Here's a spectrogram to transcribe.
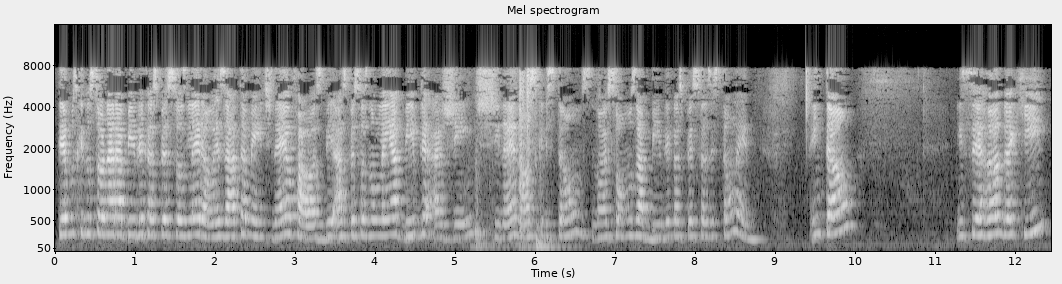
temos que nos tornar a Bíblia que as pessoas lerão, exatamente, né? Eu falo, as, as pessoas não leem a Bíblia, a gente, né? Nós cristãos, nós somos a Bíblia que as pessoas estão lendo. Então, encerrando aqui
